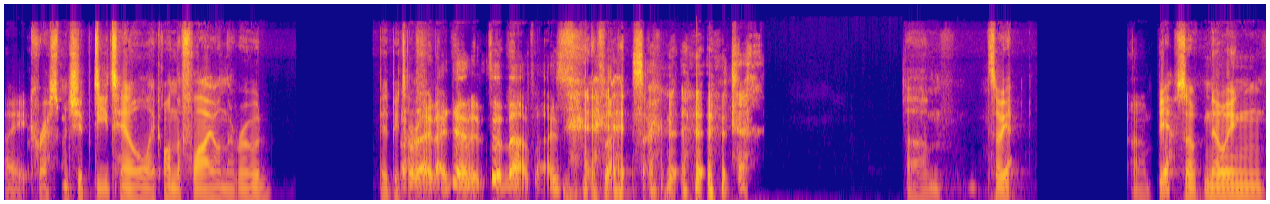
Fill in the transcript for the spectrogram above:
Like, craftsmanship detail, like on the fly on the road? It'd be tough. I get it. It's enough. I, Sorry. Um, so yeah, um, yeah. So knowing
